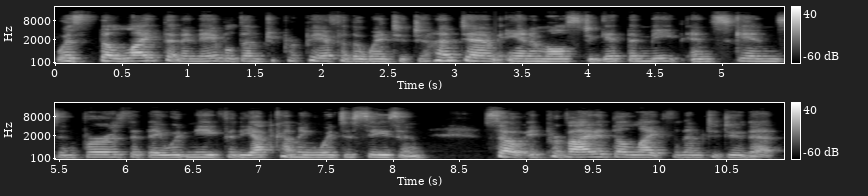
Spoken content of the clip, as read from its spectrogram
was the light that enabled them to prepare for the winter, to hunt down animals, to get the meat and skins and furs that they would need for the upcoming winter season. So, it provided the light for them to do that.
